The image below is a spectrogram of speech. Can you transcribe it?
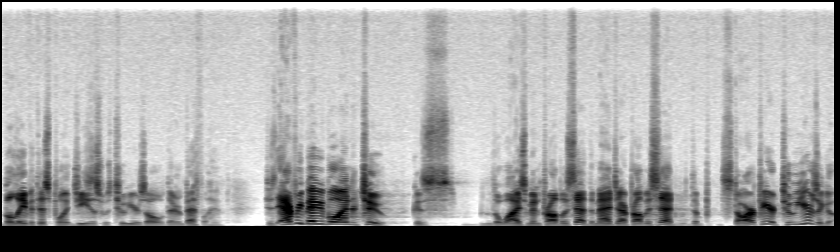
believe at this point Jesus was two years old there in Bethlehem. Just every baby boy under two, because the wise men probably said, the Magi probably said, the star appeared two years ago.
